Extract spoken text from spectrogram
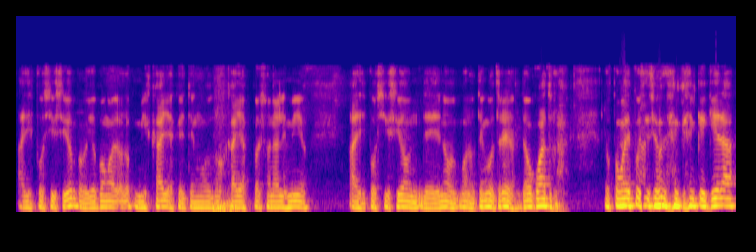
a disposición, porque yo pongo mis calles, que tengo dos calles personales míos, a disposición de, no, bueno, tengo tres, tengo cuatro, los pongo a disposición del que quiera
